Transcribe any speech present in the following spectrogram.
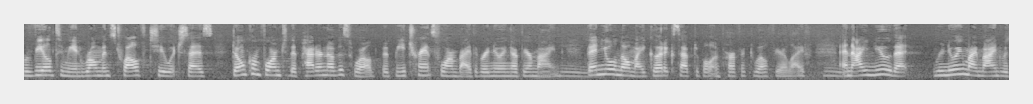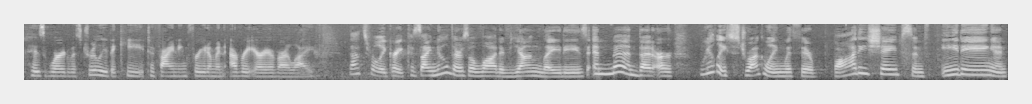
revealed to me in Romans 12, 2, which says, Don't conform to the pattern of this world, but be transformed by the renewing of your mind. Mm. Then you will know my good, acceptable, and perfect will for your life. Mm. And I knew that renewing my mind with His Word was truly the key to finding freedom in every area of our life. That's really great because I know there's a lot of young ladies and men that are really struggling with their body shapes and eating. And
